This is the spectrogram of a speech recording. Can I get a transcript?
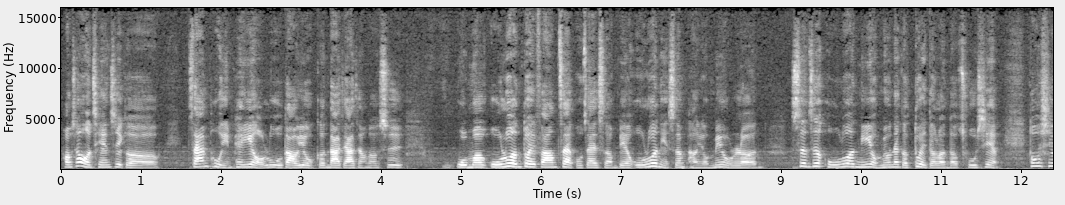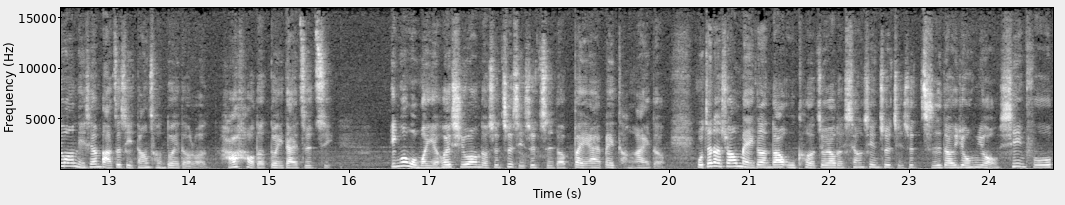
好像我前几个占卜影片也有录到，也有跟大家讲的是，我们无论对方在不在身边，无论你身旁有没有人，甚至无论你有没有那个对的人的出现，都希望你先把自己当成对的人，好好的对待自己。因为我们也会希望的是自己是值得被爱、被疼爱的。我真的希望每个人都要无可救药的相信自己是值得拥有幸福、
